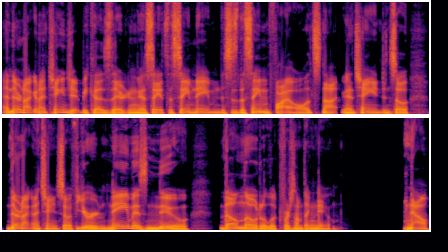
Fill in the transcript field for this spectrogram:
and they're not going to change it because they're going to say it's the same name. This is the same file. It's not going to change. And so they're not going to change. So if your name is new, they'll know to look for something new. Now,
